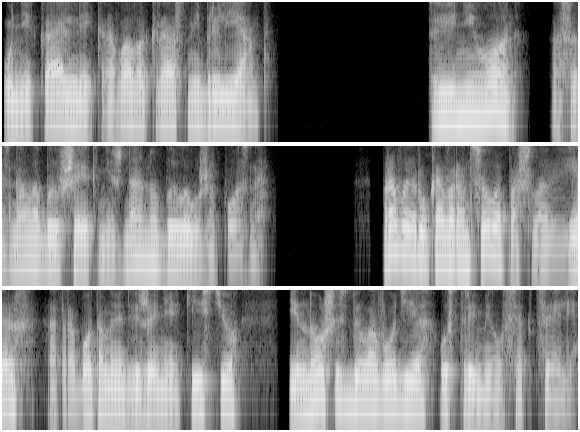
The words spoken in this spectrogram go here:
Уникальный кроваво-красный бриллиант. «Ты не он!» – осознала бывшая княжна, но было уже поздно. Правая рука Воронцова пошла вверх, отработанное движение кистью, и нож из беловодья устремился к цели.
